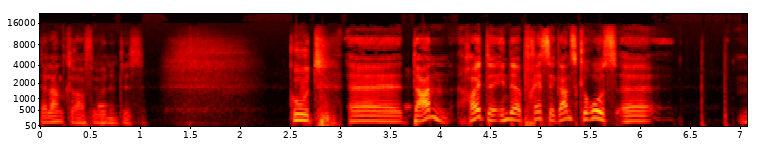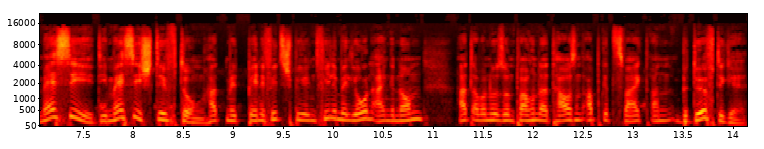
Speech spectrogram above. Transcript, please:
Der Landgraf übernimmt es. Gut, äh, dann heute in der Presse ganz groß. Äh, Messi, die Messi-Stiftung hat mit Benefizspielen viele Millionen eingenommen, hat aber nur so ein paar hunderttausend abgezweigt an Bedürftige.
